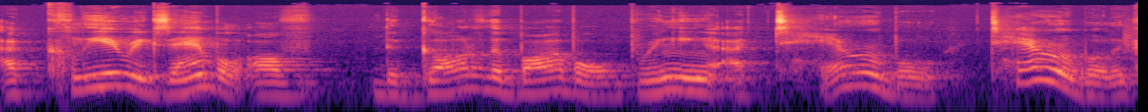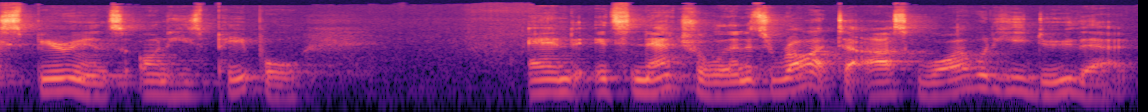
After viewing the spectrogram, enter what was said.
a clear example of the God of the Bible bringing a terrible, terrible experience on his people and it's natural and it's right to ask why would he do that?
